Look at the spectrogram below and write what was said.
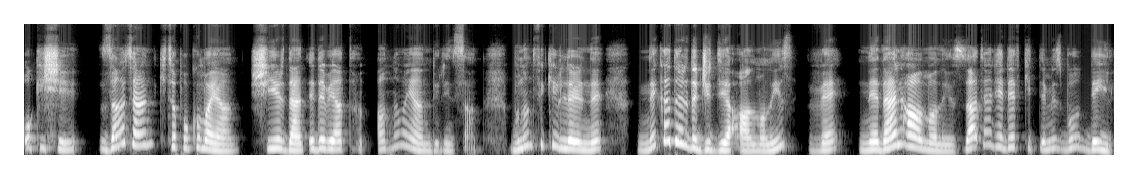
O kişi zaten kitap okumayan, şiirden, edebiyattan anlamayan bir insan. Bunun fikirlerini ne kadarı da ciddiye almalıyız ve neden almalıyız? Zaten hedef kitlemiz bu değil.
